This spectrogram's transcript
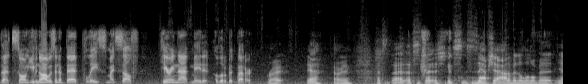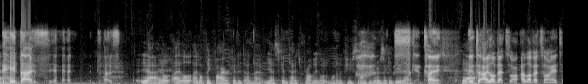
that song, even though I was in a bad place myself. Hearing that made it a little bit better. Right. Yeah. I mean, that's that, that's that, it snaps you out of it a little bit. Yeah. It does. Yeah, it does. Yeah, I don't, I don't, I don't think Fire could have done that. Yeah, Skin Tight's probably one of the few songs of theirs that could do that. Skin Tight. Yeah, it's, I love that song. I love that song. It's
